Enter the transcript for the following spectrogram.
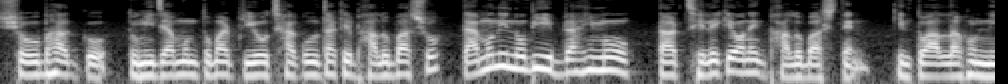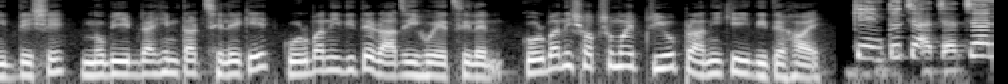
সৌভাগ্য। তুমি যেমন তোমার প্রিয় ছাগলটাকে ভালোবাসো, তেমনই নবী ইব্রাহিমও তার ছেলেকে অনেক ভালোবাসতেন। কিন্তু আল্লাহর নির্দেশে নবী ইব্রাহিম তার ছেলেকে কোরবানি দিতে রাজি হয়েছিলেন। কোরবানি সবসময় প্রিয় প্রাণীকেই দিতে হয়। কিন্তু চাচা যান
